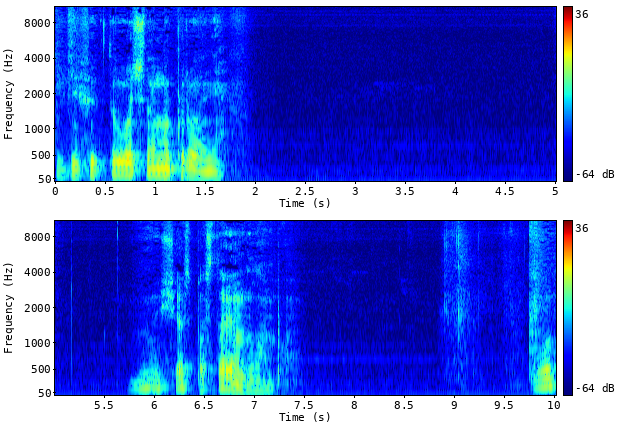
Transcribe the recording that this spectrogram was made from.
в дефектовочном экране. Ну и сейчас поставим лампу. Вот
